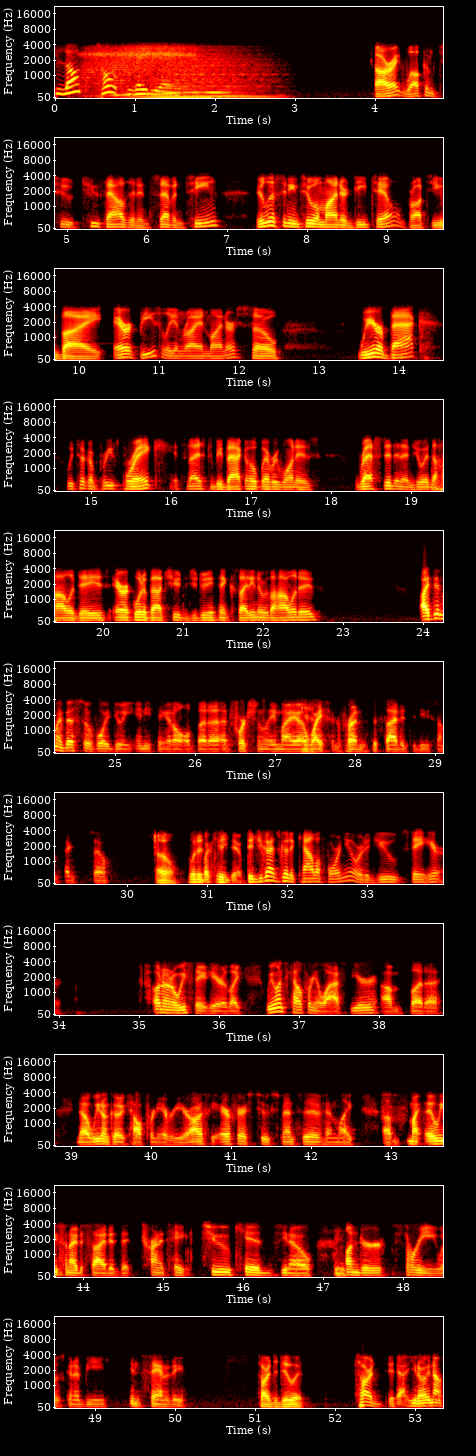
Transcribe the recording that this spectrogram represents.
Blog Talk Radio. All right, welcome to 2017. You're listening to a Miner Detail brought to you by Eric Beasley and Ryan Miner. So we are back. We took a brief break. It's nice to be back. I hope everyone is rested and enjoyed the holidays. Eric, what about you? Did you do anything exciting over the holidays? I did my best to avoid doing anything at all, but uh, unfortunately, my uh, Yeah. wife and friends decided to do something. So Oh, what did, What did, do? did you guys go to California or did you stay here? Oh no, no, we stayed here. Like we went to California last year, um, but uh, no, we don't go to California every year. Honestly, airfare's too expensive, and like um, my Elise and I decided that trying to take two kids, you know, under three was going to be insanity. It's hard to do it. It's hard. It's, Yeah, you know, now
